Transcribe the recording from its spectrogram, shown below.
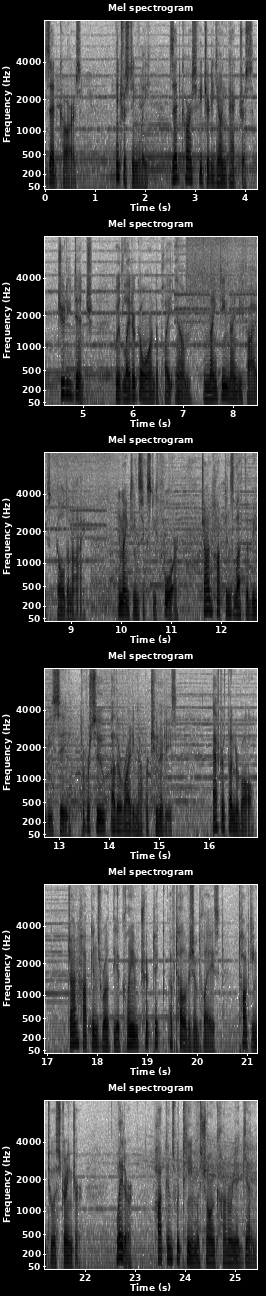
Z Cars. Interestingly, Z Cars featured a young actress, Judi Dench, who would later go on to play M in 1995's Goldeneye. In 1964, John Hopkins left the BBC to pursue other writing opportunities. After Thunderball, John Hopkins wrote the acclaimed triptych of television plays, Talking to a Stranger. Later, Hopkins would team with Sean Connery again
